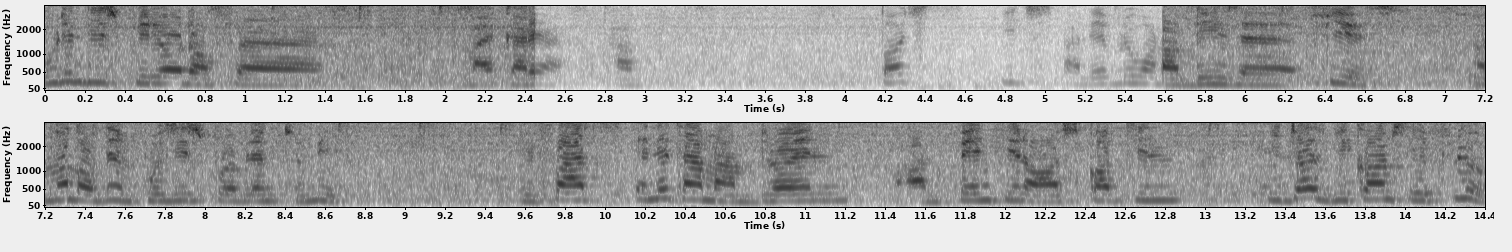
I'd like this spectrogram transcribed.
Within this period of uh, my career, I've touched each and every one of these uh, fields, and none of them poses problem to me. In fact, anytime I'm drawing, I'm painting or sculpting, it just becomes a flow.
